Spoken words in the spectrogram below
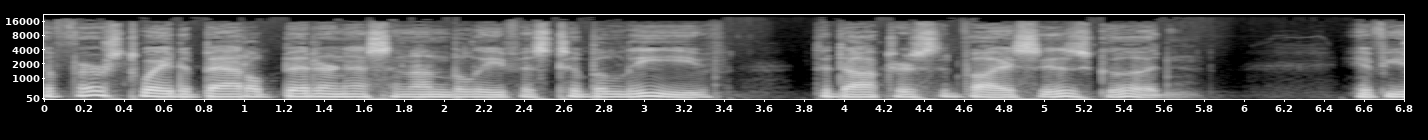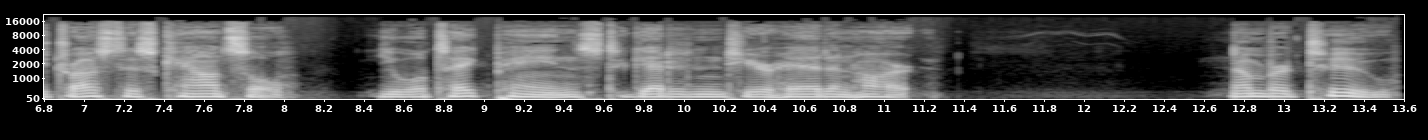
the first way to battle bitterness and unbelief is to believe the doctor's advice is good. If you trust his counsel, you will take pains to get it into your head and heart. Number two,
